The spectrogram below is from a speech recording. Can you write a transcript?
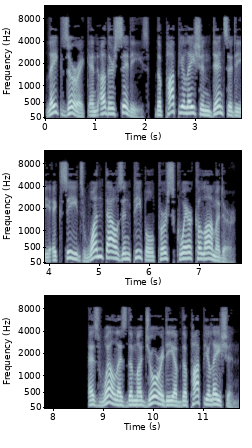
Lake Zurich and other cities, the population density exceeds 1,000 people per square kilometre. As well as the majority of the population,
